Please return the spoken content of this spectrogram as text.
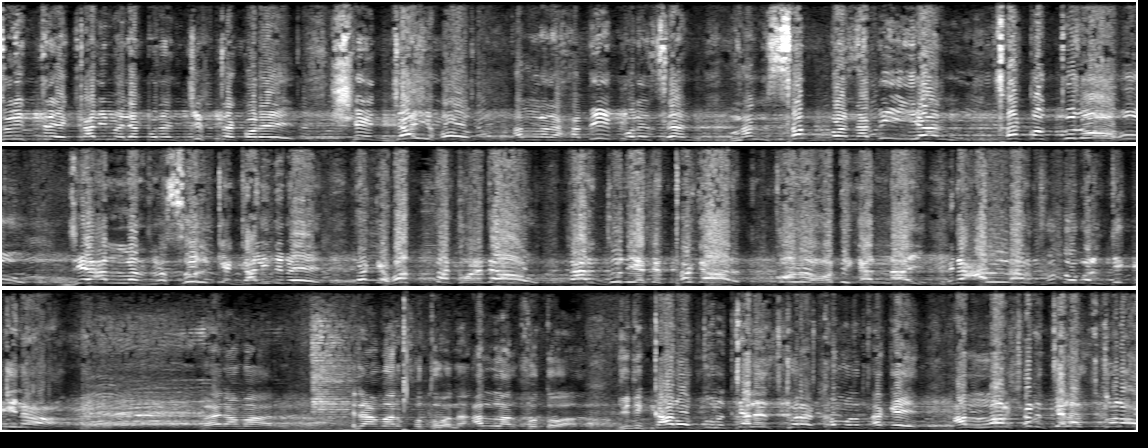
চরিত্রে কালিমা লেপনের চেষ্টা করে, সে যাই হোক, আল্লাহর হাবিব বলেছেন যে আল্লাহর রসুলকে গালি দেবে, তাকে হত্যা করে দাও তার দুনিয়াতে থাকার কোনো অধিকার নাই এটা আল্লাহর ফতোয়া বলেন ঠিক কিনা ভাইয়ের আমার এটা আমার ফতোয়া না, আল্লাহর ফতোয়া। যদি কারও কোনো চ্যালেঞ্জ করার ক্ষমতা থাকে, আল্লাহর সাথে চ্যালেঞ্জ করো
